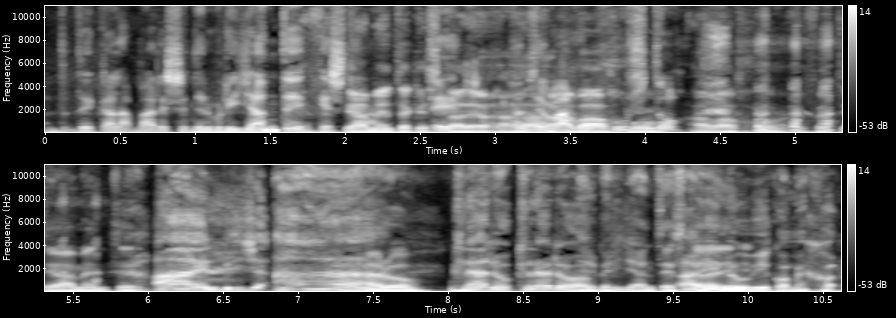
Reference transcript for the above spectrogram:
de, calamares en el brillante, efectivamente, que está, que está eh, abajo, justo. abajo, efectivamente. Ah, el brillante. Ah, claro, claro, claro. El brillante está ahí. Ahí lo ubico mejor.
